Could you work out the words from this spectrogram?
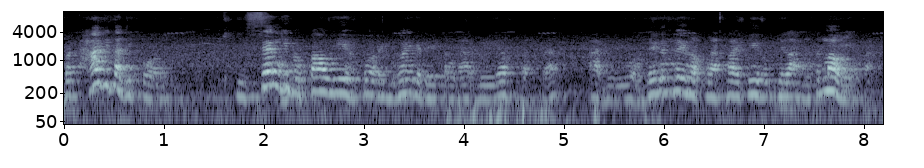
but ha kita di ko ki sen ki pau ye ko ri ngai ke tang abi ya ta abi wo de nang ngai rok ngatai ki ru kila mau ya ta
